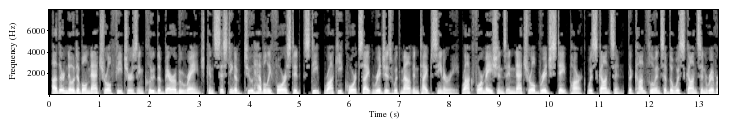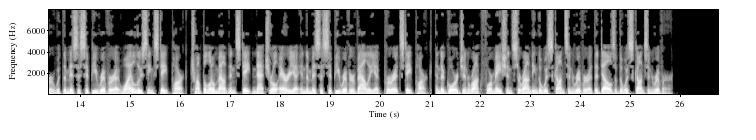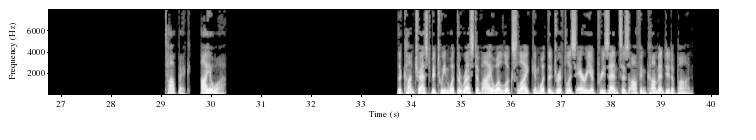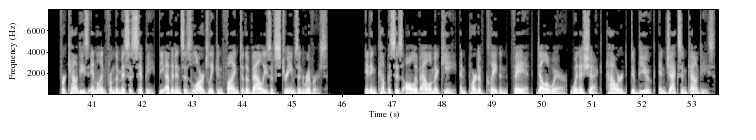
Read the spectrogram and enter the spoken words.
Other notable natural features include the Baraboo Range consisting of two heavily forested, steep, rocky quartzite ridges with mountain-type scenery, rock formations in Natural Bridge State Park Wisconsin, the confluence of the Wisconsin River with the Mississippi River at Wyalusing State Park, Trempealeau Mountain State Natural Area in the Mississippi River Valley at Perrot State Park, and the gorge and rock formations surrounding the Wisconsin River at the dells of the Wisconsin River. Iowa The contrast between what the rest of Iowa looks like and what the driftless area presents is often commented upon. For counties inland from the Mississippi, the evidence is largely confined to the valleys of streams and rivers. It encompasses all of Allamakee, and part of Clayton, Fayette, Delaware, Winneshiek, Howard, Dubuque, and Jackson counties.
